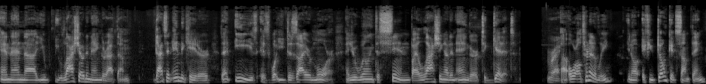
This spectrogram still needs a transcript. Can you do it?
and then uh, you you lash out in anger at them. That's an indicator that ease is what you desire more, and you're willing to sin by lashing out in anger to get it. Right. Uh, or alternatively, you know, if you don't get something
